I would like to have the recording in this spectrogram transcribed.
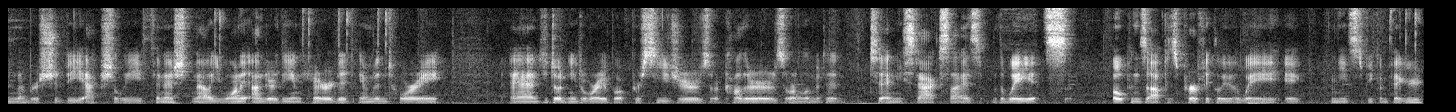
number should be actually finished. Now you want it under the inherited inventory and you don't need to worry about procedures or colors or limited to any stack size. The way it opens up is perfectly the way it needs to be configured.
